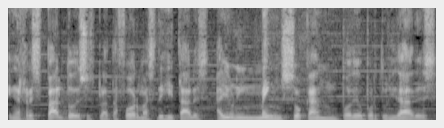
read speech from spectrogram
en el respaldo de sus plataformas digitales hay un inmenso campo de oportunidades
